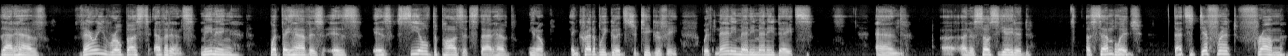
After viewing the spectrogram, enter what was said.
that have very robust evidence, meaning what they have is is is sealed deposits that have you know incredibly good stratigraphy with many many many dates and uh, an associated assemblage that's different from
